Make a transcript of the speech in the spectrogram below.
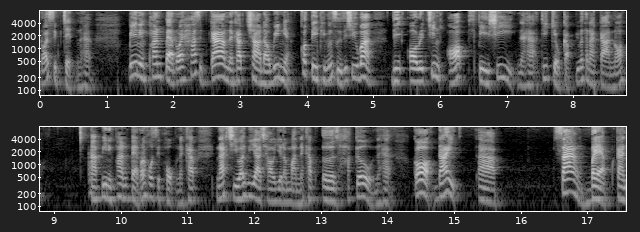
1817 นะฮะปี 1859 นะครับ ชาร์ลส์ดาร์วินเนี่ย ก็ตีพิมพ์หนังสือที่ชื่อว่า The Origin of Species นะฮะ ที่เกี่ยวกับวิวัฒนาการเนาะ ปี 1866 นะครับ นักชีววิทยาชาวเยอรมันนะครับ เอิร์นส์เฮคเคิลนะฮะ ก็ได้สร้างแบบการ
